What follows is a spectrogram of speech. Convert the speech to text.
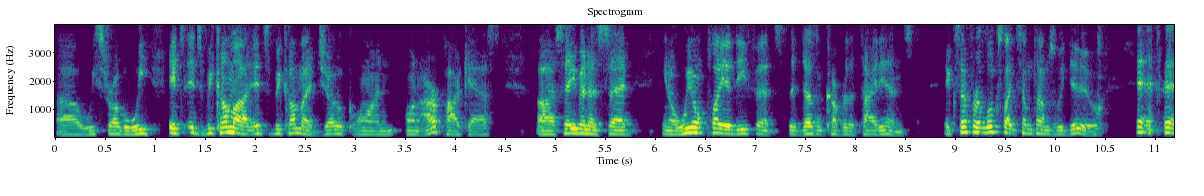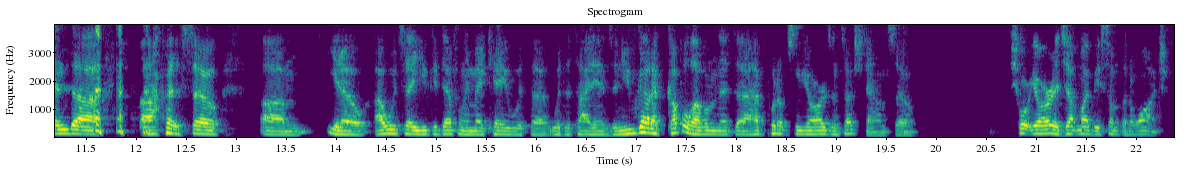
Uh, we struggle. We it's it's become a it's become a joke on on our podcast. Uh, Saban has said, you know, we don't play a defense that doesn't cover the tight ends, except for it looks like sometimes we do. and uh, uh, so um, you know, I would say you could definitely make hay with uh, with the tight ends, and you've got a couple of them that uh, have put up some yards and touchdowns. So short yardage that might be something to watch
